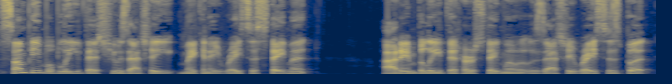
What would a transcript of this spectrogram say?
some people believe that she was actually making a racist statement. I didn't believe that her statement was actually racist, but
